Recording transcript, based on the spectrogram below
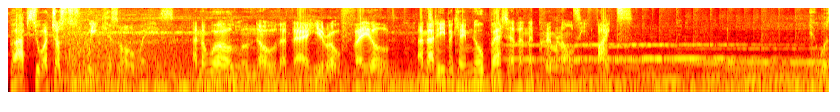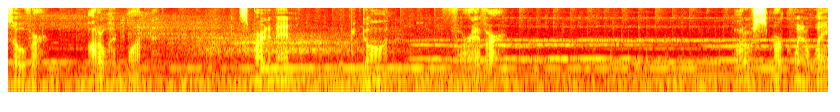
Perhaps you are just as weak as always, and the world will know that their hero failed, and that he became no better than the criminals he fights. It was over. Otto had won. Spider Man would be gone. Forever. Otto's smirk went away.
